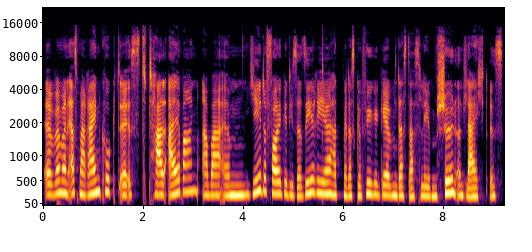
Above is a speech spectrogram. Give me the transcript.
Äh, wenn man erstmal reinguckt, äh, ist total albern, aber ähm, jede Folge dieser Serie hat mir das Gefühl gegeben, dass das Leben schön und leicht ist.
